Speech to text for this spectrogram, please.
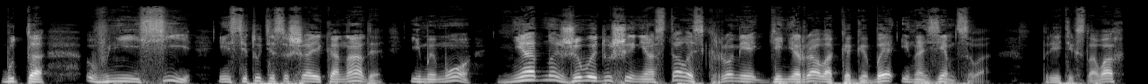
будто в НИИСИ, Институте США и Канады, и ММО ни одной живой души не осталось, кроме генерала КГБ Иноземцева. При этих словах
